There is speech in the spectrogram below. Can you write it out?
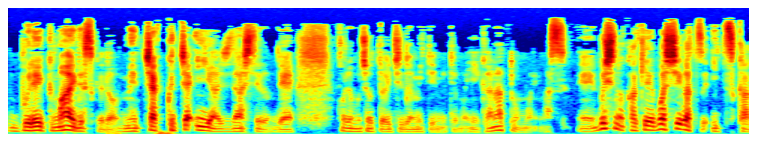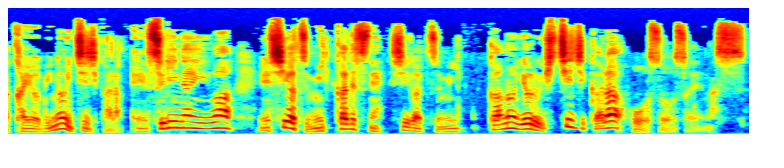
ブレイク前ですけど、めちゃくちゃいい味出してるんで、これもちょっと一度見てみてもいいかなと思います。えー、武士の家計簿は4月5日火曜日の1時から、えー、39は4月3日ですね。4月3日の夜7時から放送されます。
